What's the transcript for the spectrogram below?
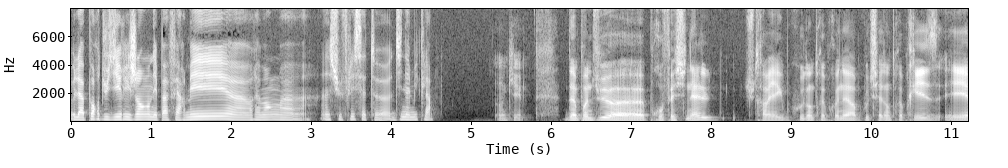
La porte du dirigeant n'est pas fermée. Euh, vraiment insuffler cette dynamique-là. Ok. D'un point de vue professionnel, tu travailles avec beaucoup d'entrepreneurs, beaucoup de chefs d'entreprise et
